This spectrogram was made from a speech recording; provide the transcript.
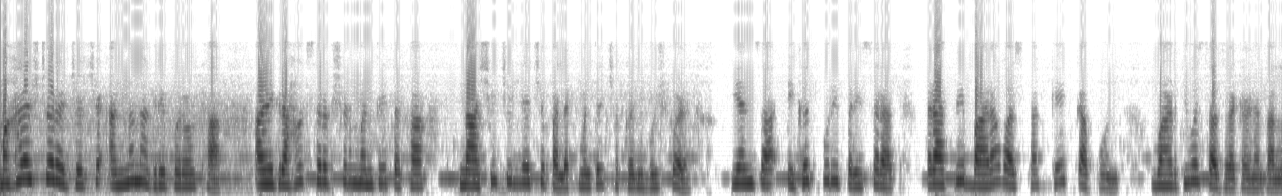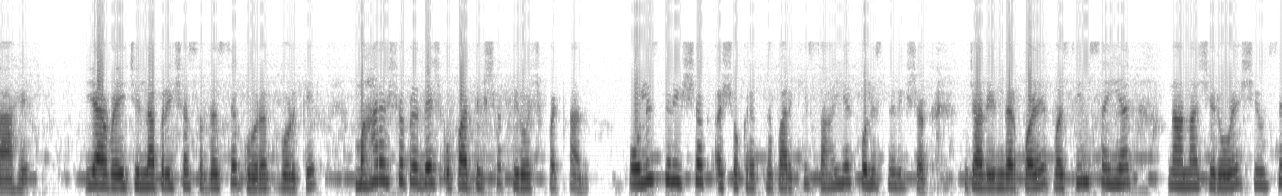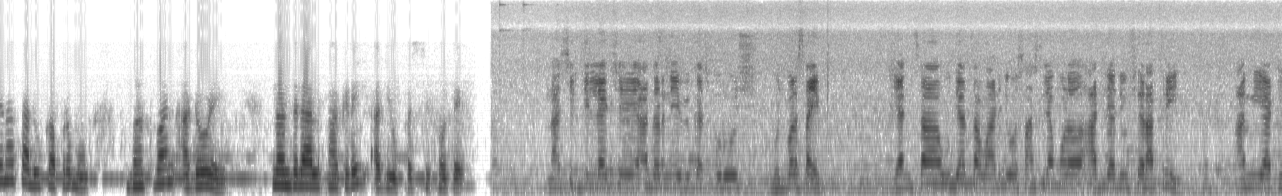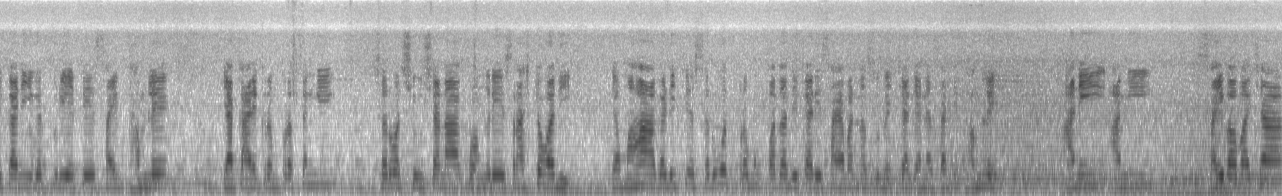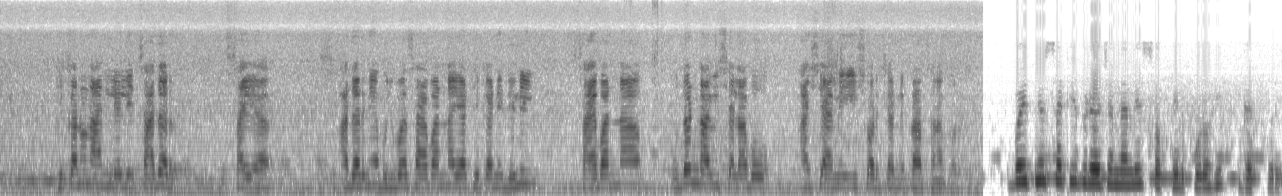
महाराष्ट्र राज्याचे अन्न नागरी पुरवठा आणि ग्राहक संरक्षण मंत्री तथा नाशिक जिल्ह्याचे पालकमंत्री छगन भुजबळ यांचा इगतपुरी परिसरात रात्री बारा वाजता केक कापून वाढदिवस साजरा करण्यात आला आहे. यावेळी जिल्हा परिषद सदस्य गोरख बोडके महाराष्ट्र प्रदेश उपाध्यक्ष फिरोज पठाण पोलीस निरीक्षक अशोक रत्नपारखी सहाय्यक पोलीस निरीक्षक जालिंदर पळे वसीम सय्यद नाना शिरोळे शिवसेना तालुका प्रमुख भगवान आडोळे नंदलाल भाकडे आदी उपस्थित होते. नाशिक जिल्ह्याचे आदरणीय विकास पुरुष भुजबळ साहेब यांचा उद्याचा वाढदिवस असल्यामुळं आदल्या दिवशी रात्री आम्ही या ठिकाणी इगतपुरी येथे साहेब थांबले. या कार्यक्रम प्रसंगी सर्व शिवसेना काँग्रेस राष्ट्रवादी या महाआघाडीचे सर्वच प्रमुख पदाधिकारी साहेबांना शुभेच्छा देण्यासाठी थांबले. आणि आम्ही साईबाबाच्या ठिकाणून आणलेली चादर साई आदरणीय भुजबळ साहेबांना या ठिकाणी दिली. साहेबांना उदंड आयुष्य लाभो अशी आम्ही ईश्वरचरणी प्रार्थना करतो. वैद न्यूजसाठी व्हिडिओ जर्नलिस्ट स्वप्नील पुरोहित इगतपुरे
